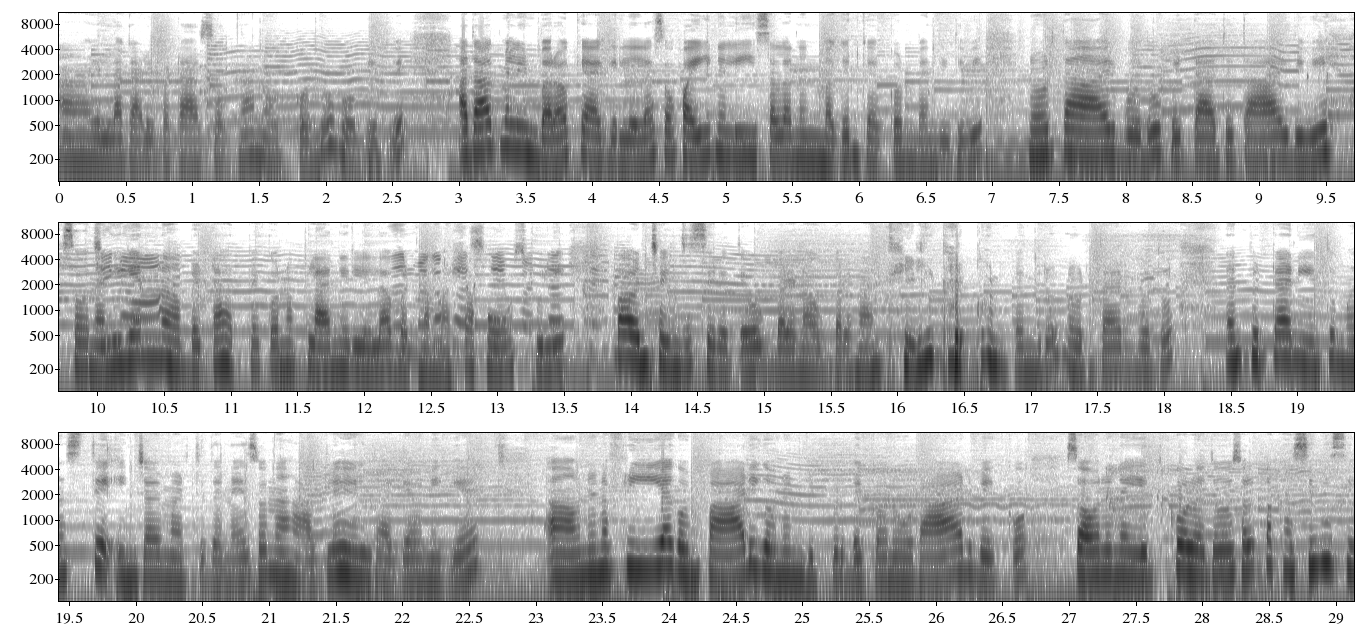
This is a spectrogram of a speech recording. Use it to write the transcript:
ಆ, ಎಲ್ಲ ಗಾಳಿಪಟ ಆರಿಸೋದನ್ನ ನೋಡಿಕೊಂಡು ಹೋಗಿದ್ವಿ. ಅದಾದಮೇಲೆ ಇನ್ನು ಬರೋಕ್ಕೆ ಆಗಿರಲಿಲ್ಲ. ಸೊ ಫೈನಲಿ ಈ ಸಲ ನನ್ನ ಮಗನ ಕರ್ಕೊಂಡು ಬಂದಿದ್ದೀವಿ ನೋಡ್ತಾ ಇರ್ಬೋದು ಬೆಟ್ಟ ಹತ್ತುತ್ತಾ ಇದ್ದೀವಿ ಸೊ ನನಗೇನು ಬೆಟ್ಟ ಹತ್ತಬೇಕು ಅನ್ನೋ ಪ್ಲ್ಯಾನ್ ಇರಲಿಲ್ಲ. ಬಟ್ ನಮ್ಮ ಅಷ್ಟ ಫೋರ್ಸ್ಫುಲಿ ಒಂದು ಚೇಂಜಸ್ ಇರುತ್ತೆ. ಹೋಗಿ ಬರೋಣ ಹೋಗಿ ಬರೋಣ ಅಂತ ಹೇಳಿ ಕರ್ಕೊಂಡು ಬಂದರು. ನೋಡ್ತಾ ಇರ್ಬೋದು. ನನ್ನ ಪುಟ್ಟಾಣಿ ಅಂತೂ ಮಸ್ತ್ ಎಂಜಾಯ್ ಮಾಡ್ತಿದ್ದಾನೆ. ಸೊ ನಾನು ಆಗಲೇ ಹೇಳ್ದಾಗೆ ಅವನಿಗೆ. ಅವನನ್ನು ಫ್ರೀಯಾಗಿ ಅವ್ನ ಪಾಡಿಗೆ ಅವನನ್ನು ಬಿಟ್ಬಿಡ್ಬೇಕು ಅವನು ಓಡಾಡಬೇಕು. ಸೊ ಅವನನ್ನು ಎದ್ಕೊಳ್ಳೋದು ಸ್ವಲ್ಪ ಕಸಿ ಬಿಸಿ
